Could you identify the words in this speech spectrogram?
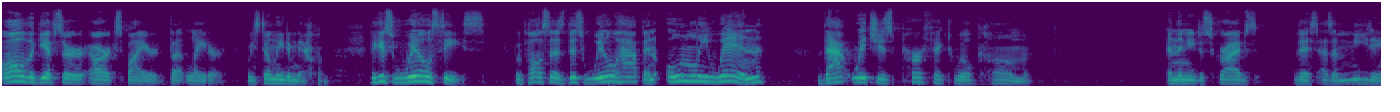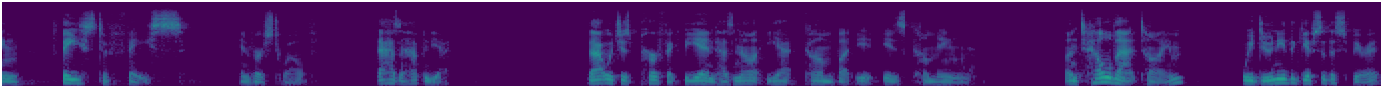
All the gifts are, are expired, but later. We still need them now. The gifts will cease. But Paul says this will happen only when that which is perfect will come. And then he describes this as a meeting face to face in verse 12. That hasn't happened yet. That which is perfect, the end, has not yet come, but it is coming. Until that time, we do need the gifts of the Spirit.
